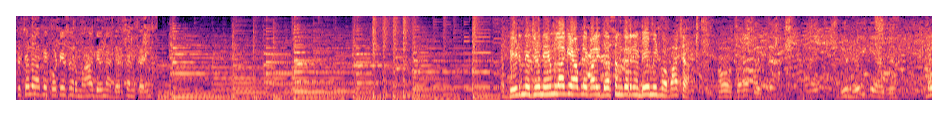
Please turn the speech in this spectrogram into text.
તો ચલો આપણે કોટેશ્વર મહાદેવના દર્શન કરી. ભીડને જોઈને એમ લાગે આપણે ખાલી દર્શન કરીને બે મિનિટમાં પાછા. બહુ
